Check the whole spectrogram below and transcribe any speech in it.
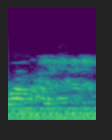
പോവാം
